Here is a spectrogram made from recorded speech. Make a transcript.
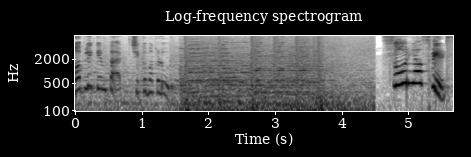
Public impact, Chikkamagaluru. Surya sweets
